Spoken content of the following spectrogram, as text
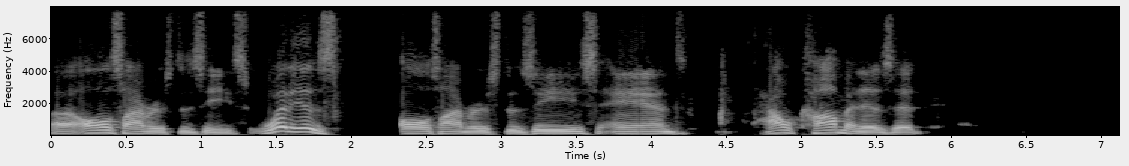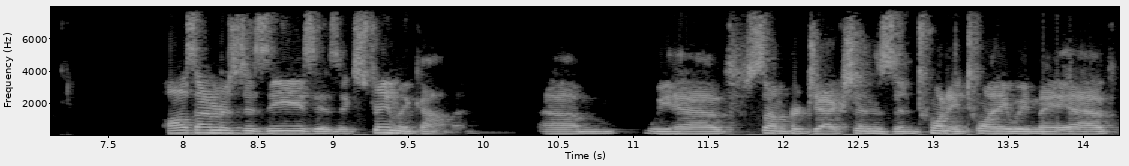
uh, Alzheimer's disease. What is Alzheimer's disease and how common is it? Alzheimer's disease is extremely common. Um, we have some projections in 2020, we may have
